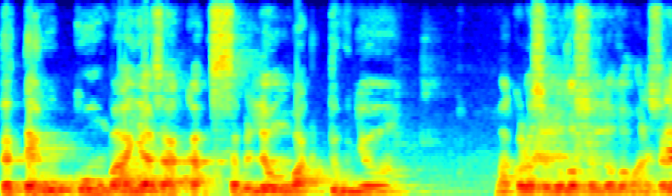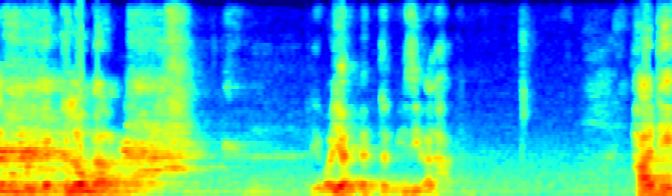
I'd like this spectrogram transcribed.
teteh hukum bayar zakat sebelum waktunya? Maka Rasulullah sallallahu alaihi wasallam memberikan kelonggaran. Riwayat At-Tirmizi Al-Hakim Hadis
